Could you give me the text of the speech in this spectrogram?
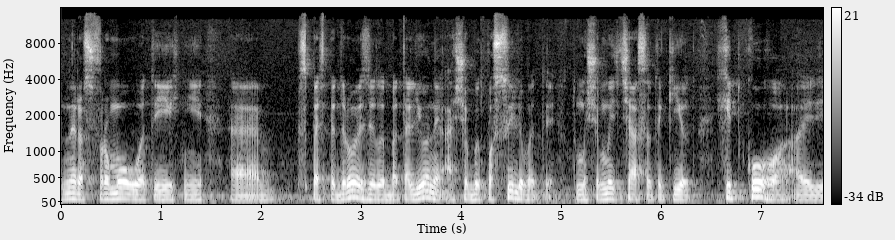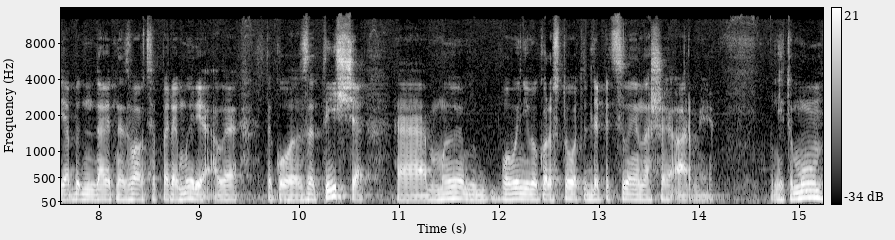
не розформовувати їхні. е, Спецпідрозділи, батальйони, а щоб посилювати, тому що ми часу такі от хиткого, я би навіть назвав це перемир'я, але такого затища ми повинні використовувати для підсилення нашої армії. І тому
